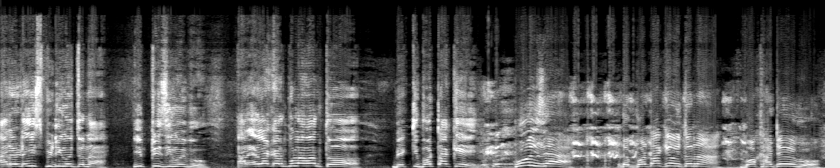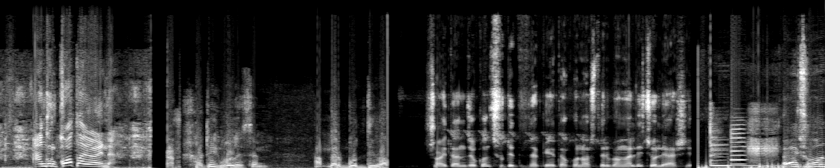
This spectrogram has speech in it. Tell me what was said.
আর এটা স্পিডিং হইতো না ইপটিজিং হইব। আর এলাকার পোলাবান তো ব্যক্তি বটাকে। হই যা? ওটা বটাকে হইতো না বখাটে হইব। আঙ্গুর কথাই হয় না। সঠিক বলেছেন আপনার বুদ্ধি শয়তান যখন ছুটিতে থাকে তখন অস্থির বাঙালি চলে আসে। এই শোন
